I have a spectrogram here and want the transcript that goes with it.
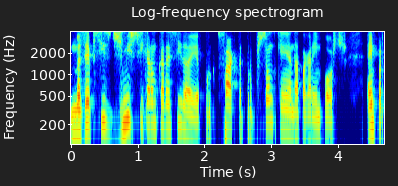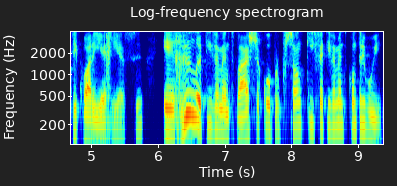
Mas é preciso desmistificar um bocado essa ideia, porque de facto a proporção de quem anda a pagar impostos, em particular IRS, é relativamente baixa com a proporção que efetivamente contribui.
